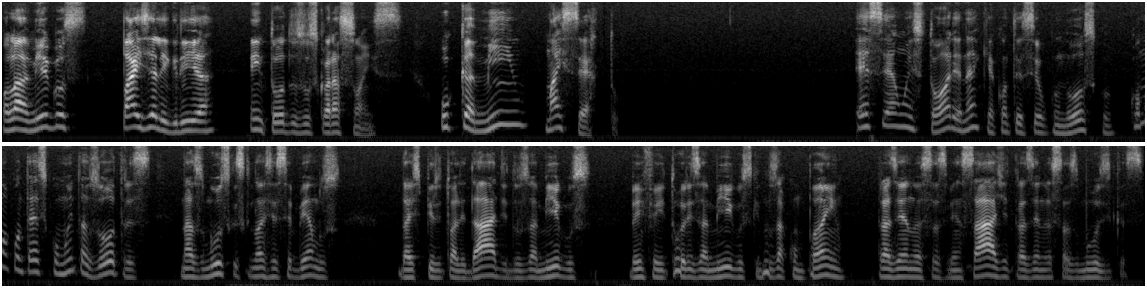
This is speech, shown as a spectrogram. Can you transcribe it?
Olá, amigos, paz e alegria em todos os corações. O caminho mais certo. Essa é uma história né, que aconteceu conosco, como acontece com muitas outras nas músicas que nós recebemos da espiritualidade, dos amigos, benfeitores amigos que nos acompanham, trazendo essas mensagens, trazendo essas músicas,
